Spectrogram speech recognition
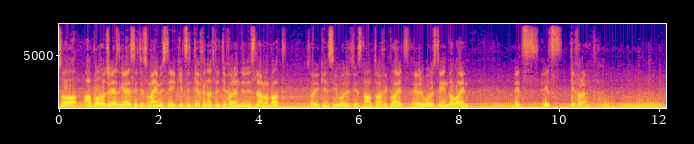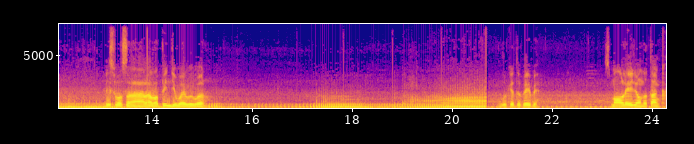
So apologize guys, it is my mistake. It's definitely different in Islamabad. So you can see what it is now. Traffic lights, everybody stay in the line. It's it's different. This was uh, Rawalpindi where we were. Look at the baby. Small lady on the tank.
